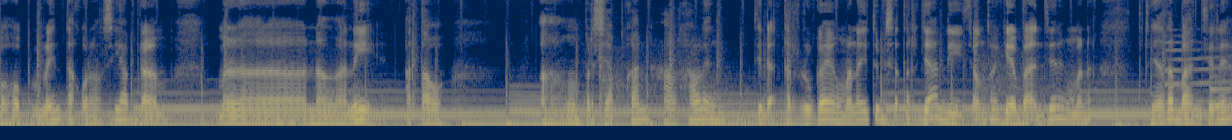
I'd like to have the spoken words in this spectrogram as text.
bahwa pemerintah kurang siap dalam menangani atau uh, mempersiapkan hal-hal yang tidak terduga yang mana itu bisa terjadi. Contoh kayak banjir yang mana ternyata banjirnya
